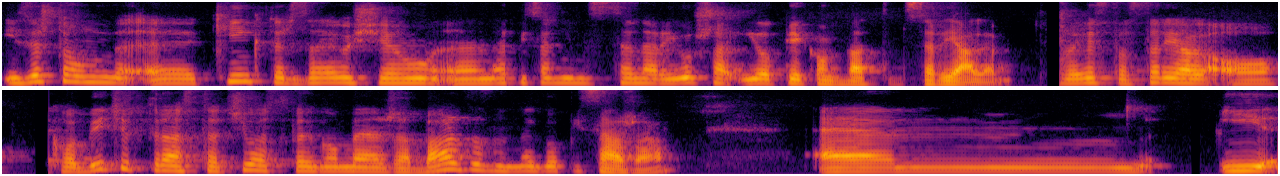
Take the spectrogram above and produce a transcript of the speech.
i zresztą King też zajął się napisaniem scenariusza i opieką nad tym serialem. Jest to serial o kobiecie, która straciła swojego męża, bardzo znanego pisarza, i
